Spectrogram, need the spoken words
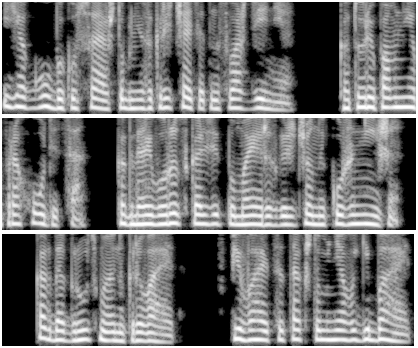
Я губы кусаю, чтобы не закричать от наслаждения, которое по мне проходится когда его рот скользит по моей разгоряченной коже ниже, когда грудь мою накрывает, впивается так, что меня выгибает.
